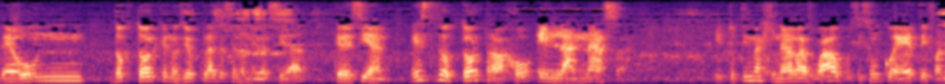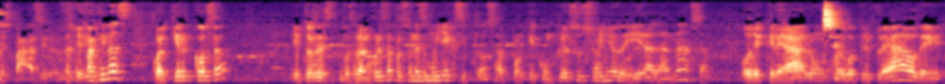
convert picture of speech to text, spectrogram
de un doctor que nos dio clases en la universidad que decían, este doctor trabajó en la NASA. Y tú te imaginabas, wow, pues hizo un cohete y fue al espacio. O sea, te imaginas cualquier cosa. Entonces, pues a lo mejor esta persona es muy exitosa porque cumplió su sueño de ir a la NASA o de crear un juego AAA o de,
